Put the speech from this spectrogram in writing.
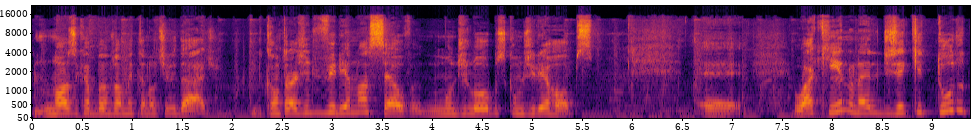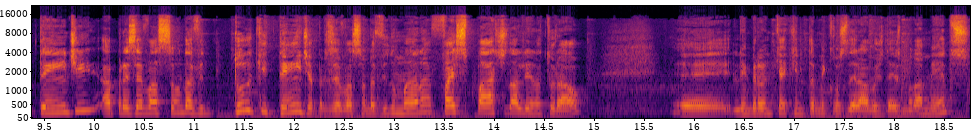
nós acabamos aumentando a utilidade. Do contrário, a gente viveria numa selva, no mundo de lobos, como diria Hobbes. É, o Aquino, né, ele dizia que tudo tende à preservação da vida, tudo que tende à preservação da vida humana faz parte da lei natural. É, lembrando que Aquino também considerava os Dez Mandamentos.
